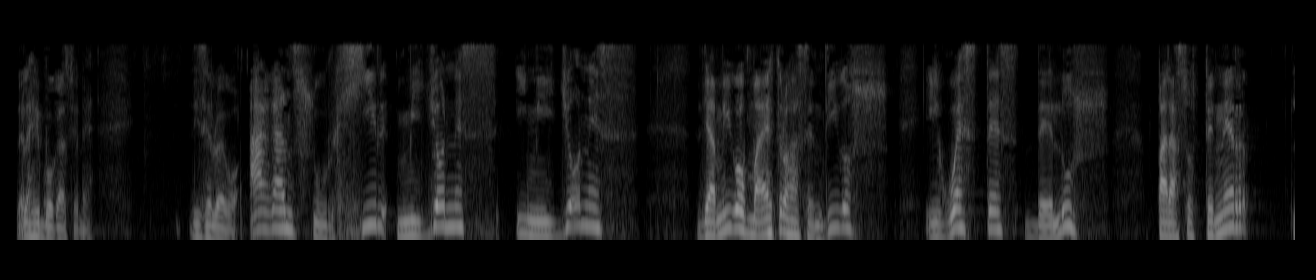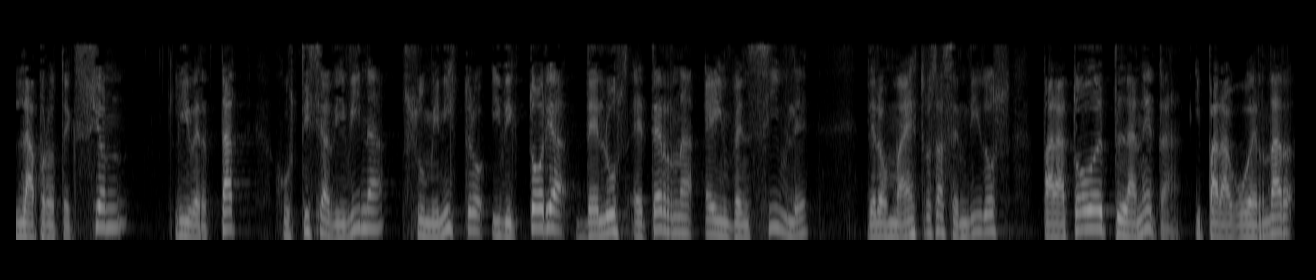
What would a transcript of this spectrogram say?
de las invocaciones. Dice luego, hagan surgir millones y millones de amigos maestros ascendidos y huestes de luz para sostener la protección, libertad, justicia divina, suministro y victoria de luz eterna e invencible de los maestros ascendidos para todo el planeta y para gobernar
